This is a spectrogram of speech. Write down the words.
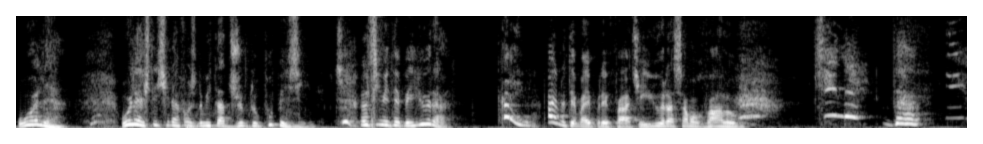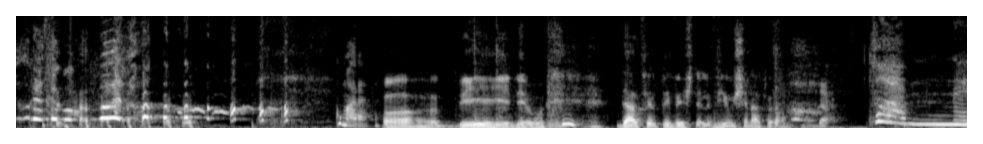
Olea, Olea, știi cine a fost numit adjunctul pupezii? Ce? Îl ții minte pe Iura? Care Iura? Hai, nu te mai preface, Iura Samohvalov Cine? Da Iura Samohvalov Cum arată? Oh, bine De altfel privește-l, viu și natural Da Doamne,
